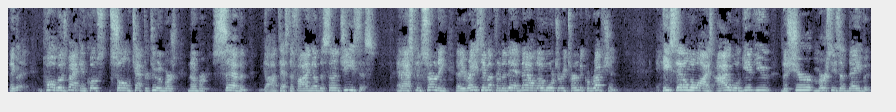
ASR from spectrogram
They, Paul goes back and quotes Psalm chapter 2 and verse number 7. God testifying of the Son Jesus. And as concerning that he raised him up from the dead, now no more to return to corruption. He said on the wise, I will give you the sure mercies of David.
